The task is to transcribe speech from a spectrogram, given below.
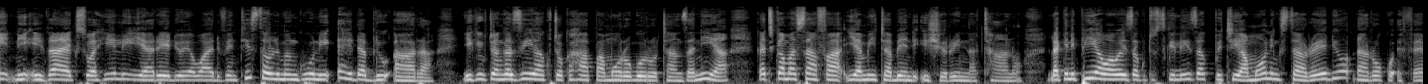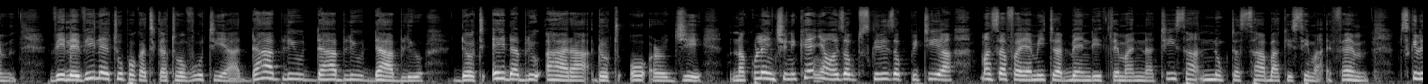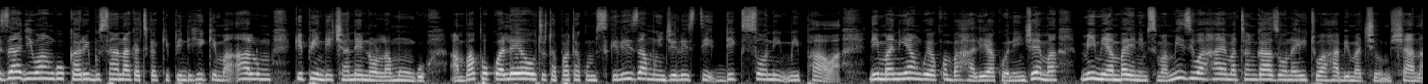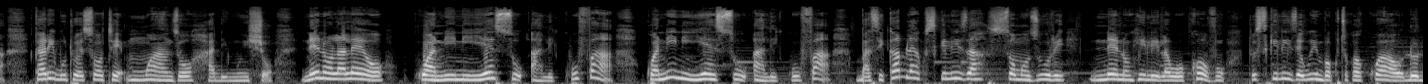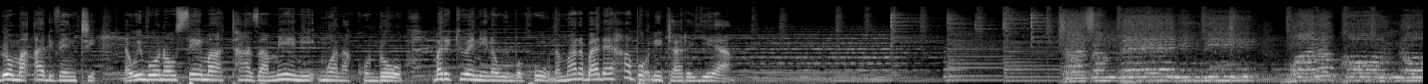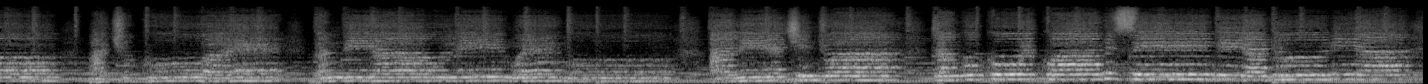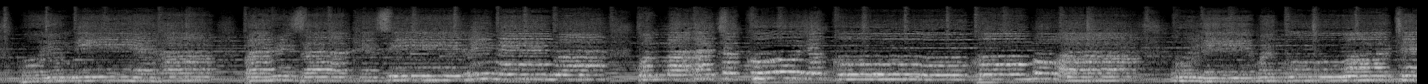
hii ni idhaa ya kiswahili ya redio ya waadventista ulimwenguni awr ikikutangazia kutoka hapa morogoro tanzania katika masafa ya mita bendi 25 lakini pia waweza kutusikiliza kupitia morning star radio na roco fm vile vile tupo katika tovuti ya www awr org. Na kule nchini kenya waweza kutusikiliza kupitia masafa ya mita bendi 89.7 kisima fm msikilizaji wangu karibu sana kipindi hiki maalum kipindi cha neno la mungu ambapo kwa leo tutapata kumsikiliza mwinjilisti dikson mipawa. Ni imani yangu ya kwamba hali yako ni njema. Mimi ambaye ni msimamizi wa haya matangazo unaitwa habi machilmshana karibu tuwe sote mwanzo hadi mwisho. Neno la leo kwa nini yesu alikufa? Kwa nini yesu alikufa? Basi kabla ya kusikiliza somo zuri neno hili la uokovu tusikilize wimbo kutoka kwao dodoma adventi na wimbo unaosema tazameni mwanakondoo. Barikiweni na wimbo huu na mara baada ya hapo nitarejea. Tazameni ni mwana kondo achukuae dhambi ulimwengu aliyechinjwa tangu kuwekwa misingi ya dunia huyu ndiye habari zake zilinenwa kwamba atakuja kukomboa ulimwengu wote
